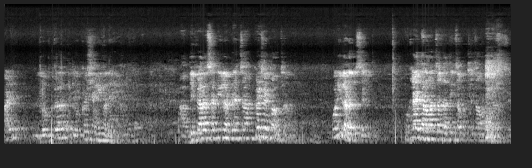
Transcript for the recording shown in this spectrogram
आणि लोक लोकशाहीमध्ये अधिकारासाठी लढण्याचा हक्कच आहे तो आमचा. कोणी लढत असेल? कुठल्याही धर्माचा जातीचा पक्षाचा असेल?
